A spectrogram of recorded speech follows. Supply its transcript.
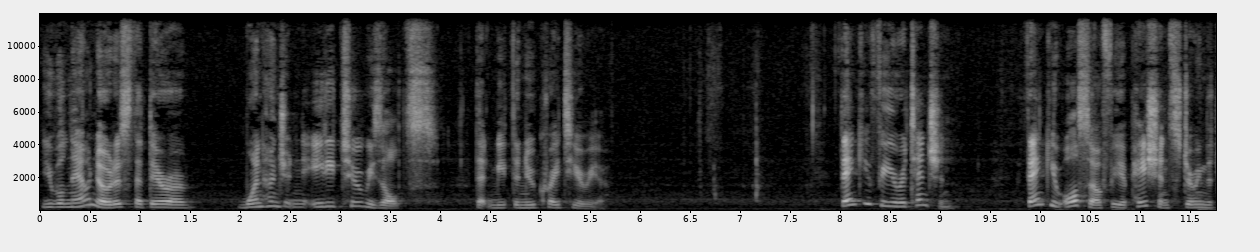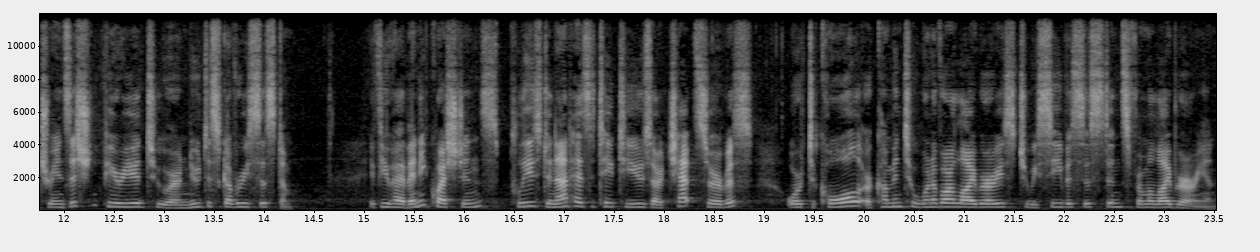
You will now notice that there are 182 results that meet the new criteria. Thank you for your attention. Thank you also for your patience during the transition period to our new discovery system. If you have any questions, please do not hesitate to use our chat service or to call or come into one of our libraries to receive assistance from a librarian.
